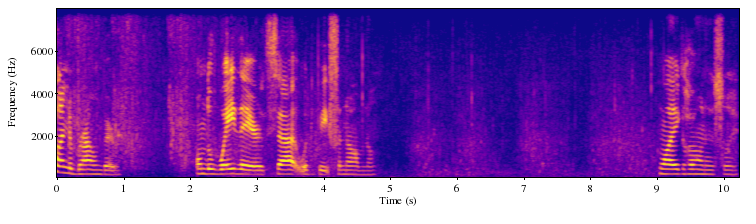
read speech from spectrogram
Find a brown bear on the way there, that would be phenomenal. Like, honestly.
